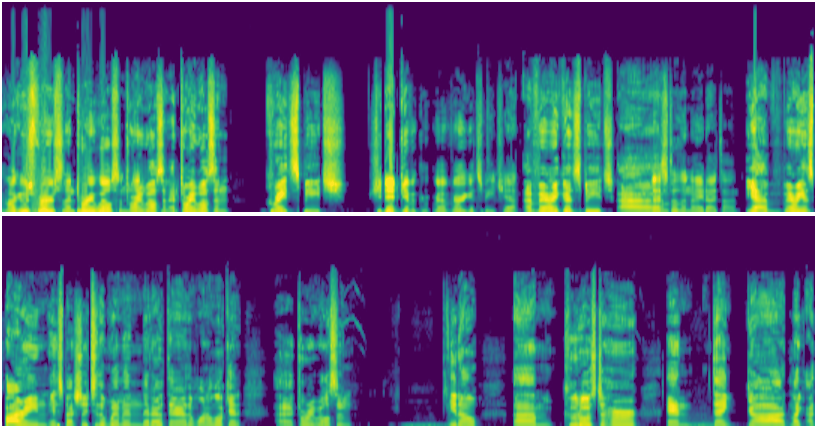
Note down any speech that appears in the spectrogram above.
Honky was first, then Torrie Wilson. Torrie then- Wilson, and Torrie Wilson, great speech, She did give a, gr- a very good speech. Yeah, a very good speech. Uh, best of the night, I thought. yeah, very inspiring, especially to the women that out there that want to look at uh, Torrie Wilson. You know, um, kudos to her, and thank God. Like, I,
